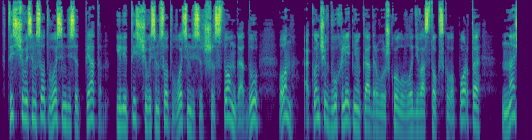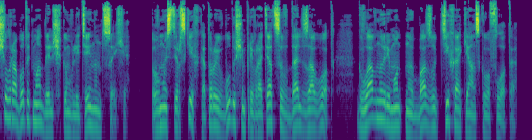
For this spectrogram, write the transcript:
В 1885 или 1886 году он, окончив двухлетнюю кадровую школу Владивостокского порта, начал работать модельщиком в литейном цехе, в мастерских, которые в будущем превратятся в Дальзавод, главную ремонтную базу Тихоокеанского флота.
